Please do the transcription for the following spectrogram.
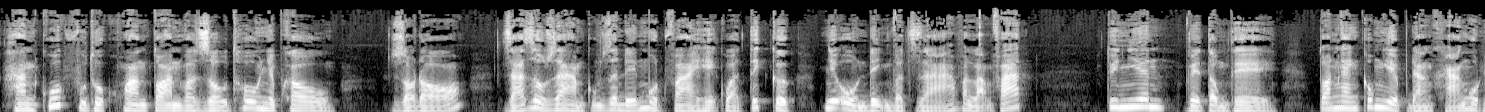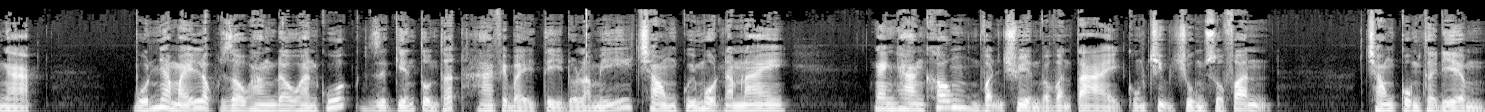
Hàn Quốc phụ thuộc hoàn toàn vào dầu thô nhập khẩu. Do đó, giá dầu giảm cũng dẫn đến một vài hệ quả tích cực như ổn định vật giá và lạm phát. Tuy nhiên, về tổng thể, toàn ngành công nghiệp đang khá ngột ngạt. Bốn nhà máy lọc dầu hàng đầu Hàn Quốc dự kiến tổn thất 2,7 tỷ đô la Mỹ trong quý 1 năm nay. Ngành hàng không, vận chuyển và vận tải cũng chịu chung số phận. Trong cùng thời điểm,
